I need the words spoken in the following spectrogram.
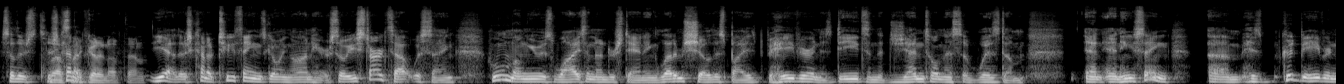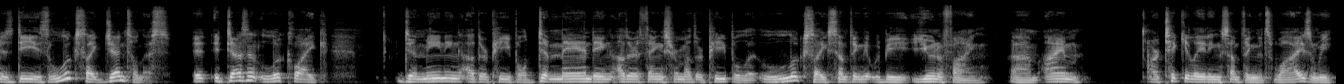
So there's, So there's that's kind not of good enough then. yeah, there's kind of two things going on here. So he starts out with saying, Who among you is wise and understanding? Let him show this by his behavior and his deeds and the gentleness of wisdom. And and he's saying um, his good behavior and his deeds looks like gentleness. It, it doesn't look like demeaning other people, demanding other things from other people. It looks like something that would be unifying. Um, I'm articulating something that's wise and we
